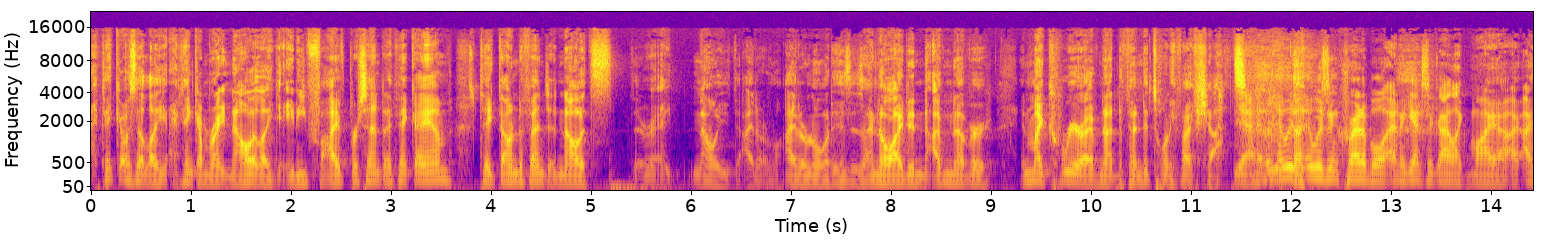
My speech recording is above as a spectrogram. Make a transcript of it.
I think I was at like, I think I'm right now at like 85%. I think I am takedown defense, and now it's right now. he- I don't know. I don't know what his is. I know I didn't. I've never in my career. I've not defended 25 shots. Yeah, it, it was it was incredible, and against a guy like Maia, I, I,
